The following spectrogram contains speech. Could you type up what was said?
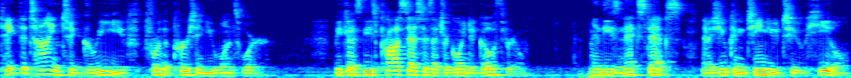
Take the time to grieve for the person you once were. Because these processes that you're going to go through and these next steps as you continue to heal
